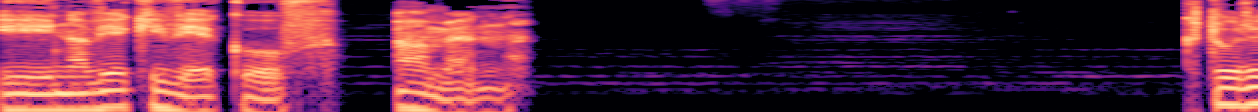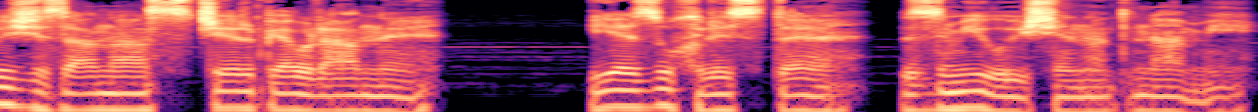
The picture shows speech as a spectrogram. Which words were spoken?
i na wieki wieków. Amen. Któryś za nas cierpiał rany, Jezu Chryste, zmiłuj się nad nami.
